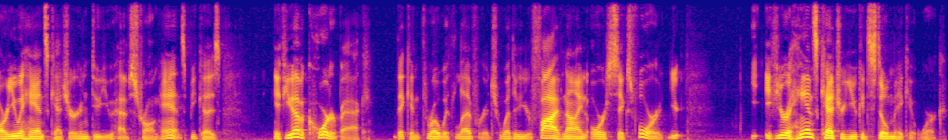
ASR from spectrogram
are you a hands catcher and do you have strong hands? Because if you have a quarterback that can throw with leverage, whether you're five nine or six four, you if you're a hands catcher, you could still make it work.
